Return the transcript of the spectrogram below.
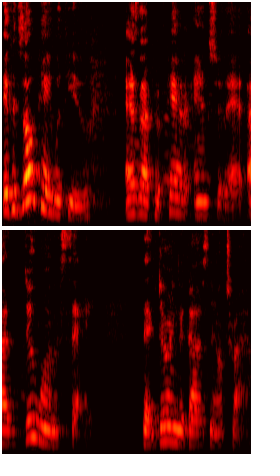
If it's okay with you, as I prepare to answer that, I do want to say that during the Gosnell trial,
